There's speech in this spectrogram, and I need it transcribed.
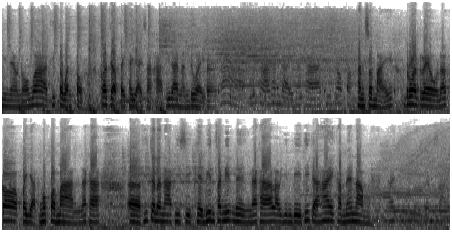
มีแนวโน้มว่าทิศตะวันตก ก็จะไปขยายสาขาที่ด้านนั้นด้วยเอ่อถ้าหากลูกค้าท่านใดนะคะ ที่ชอบความทันสมัยรวดเร็ว แล้วก็ประหยัดงบประมาณนะคะเอ่อพิจารณา PC Cabin สักนิดหนึ่งนะคะ เรายินดีที่จะให้คำแนะนำได้ที่เว็บไซต์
